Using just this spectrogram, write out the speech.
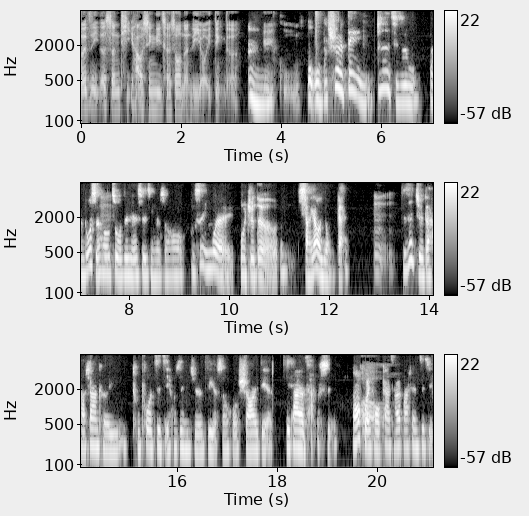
对自己的身体还有心理承受能力有一定的嗯。预估，我我不确定，就是其实很多时候做这些事情的时候，不是因为我觉得想要勇敢，嗯，只是觉得好像可以突破自己，或是你觉得自己的生活需要一点其他的尝试，然后回头看才会发现自己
